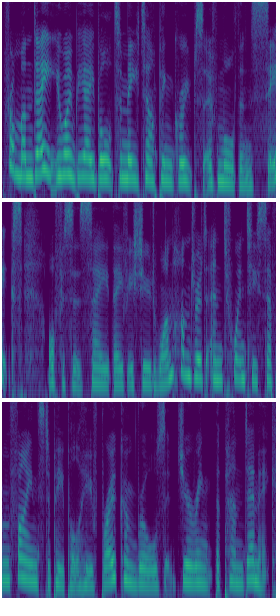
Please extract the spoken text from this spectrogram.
From Monday, you won't be able to meet up in groups of more than six. Officers say they've issued 127 fines to people who've broken rules during the pandemic.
